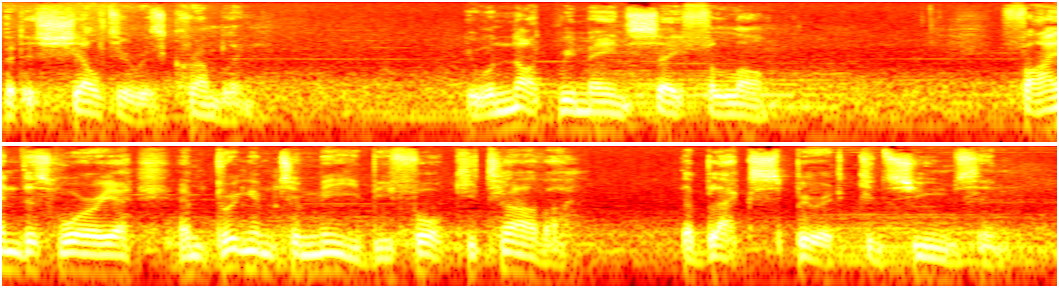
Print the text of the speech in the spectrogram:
but his shelter is crumbling. He will not remain safe for long. Find this warrior and bring him to me before Kitava. The Black Spirit consumes him.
